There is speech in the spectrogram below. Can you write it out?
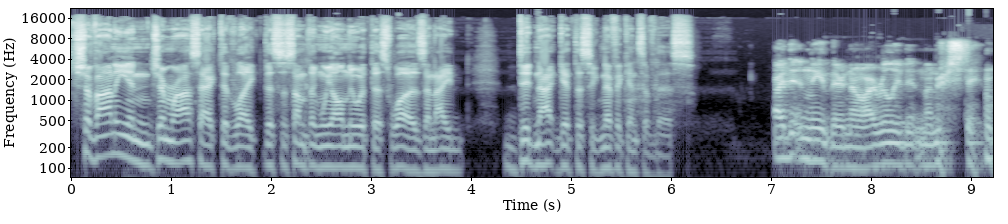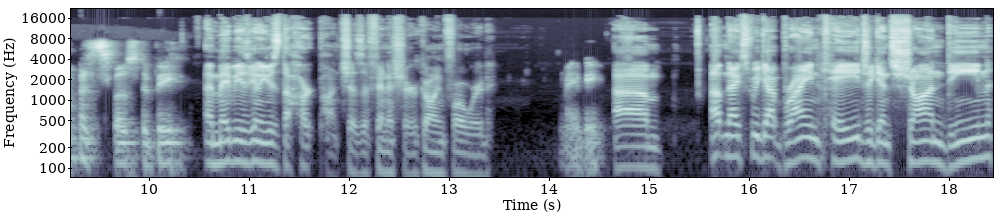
Schiavone and Jim Ross acted like this is something we all knew what this was and I did not get the significance of this. I didn't either. No, I really didn't understand what it's supposed to be. And maybe he's going to use the heart punch as a finisher going forward. Maybe. Um, up next, we got Brian Cage against Sean Dean.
